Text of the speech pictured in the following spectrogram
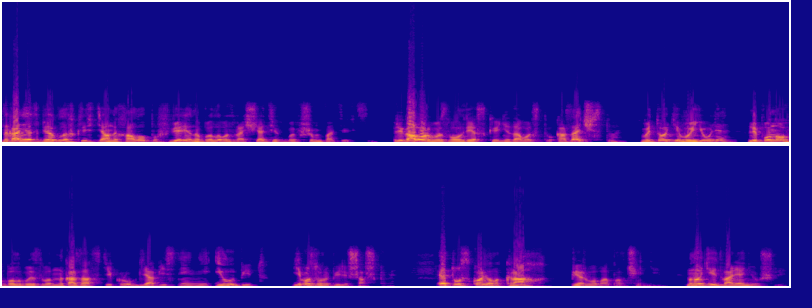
Наконец, беглых крестьян и холопов велено было возвращать их бывшим владельцам. Приговор вызвал резкое недовольство казачества. В итоге, в июле Липунов был вызван на казацкий круг для объяснений и убит. Его зарубили шашками. Это ускорило крах первого ополчения. Многие дворяне ушли.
